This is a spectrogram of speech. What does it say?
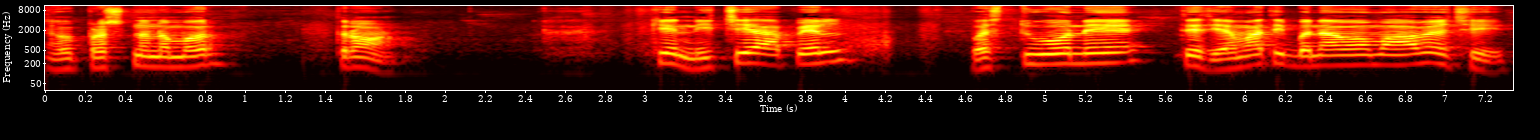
હવે પ્રશ્ન નંબર ત્રણ. કે નીચે આપેલ વસ્તુઓને તે જેમાંથી બનાવવામાં આવે છે,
